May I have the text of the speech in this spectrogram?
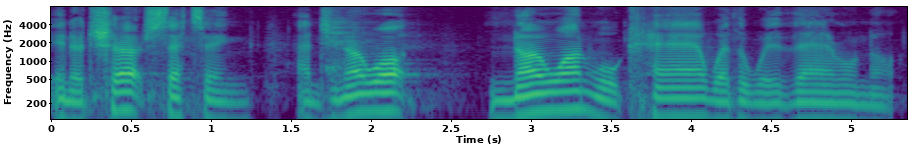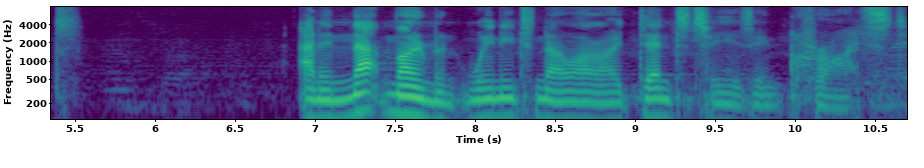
in a church setting, and you know what? No one will care whether we're there or not. And in that moment, we need to know our identity is in Christ.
